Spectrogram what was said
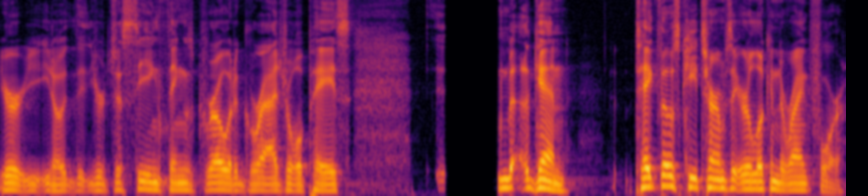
you're you know you're just seeing things grow at a gradual pace. Again, take those key terms that you're looking to rank for,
